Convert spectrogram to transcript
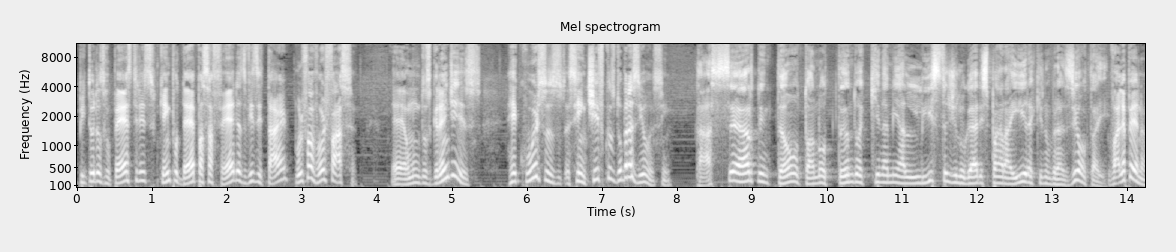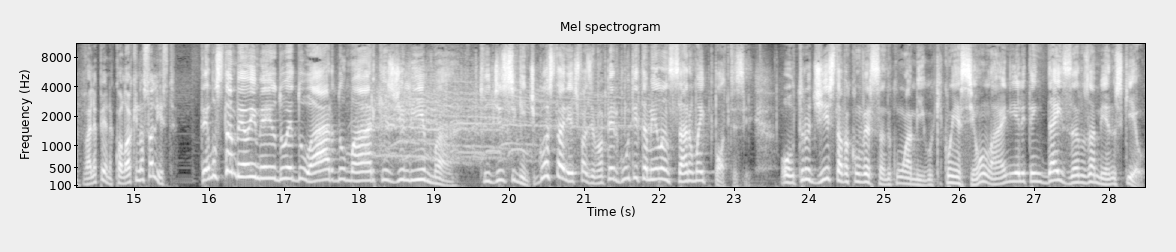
pinturas rupestres. Quem puder passar férias, visitar, por favor, faça. É um dos grandes recursos científicos do Brasil, assim. Tá certo, então. Tô anotando aqui na minha lista de lugares para ir aqui no Brasil, Altair. Vale a pena, vale a pena. Coloque na sua lista. Temos também o e-mail do Eduardo Marques de Lima, que diz o seguinte: gostaria de fazer uma pergunta e também lançar uma hipótese. Outro dia estava conversando com um amigo que conheci online e ele tem 10 anos a menos que eu.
